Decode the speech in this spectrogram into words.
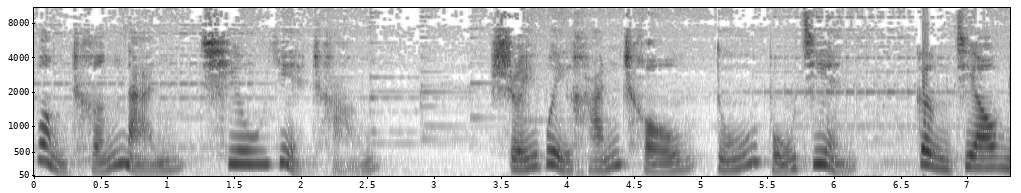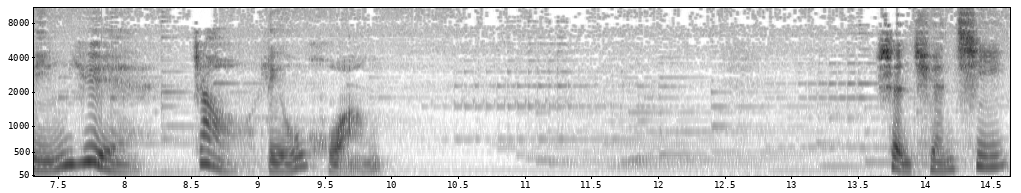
凤城南秋夜长。谁为寒愁独不见？更教明月照流黄。沈佺期，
